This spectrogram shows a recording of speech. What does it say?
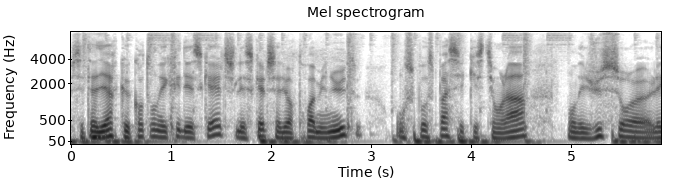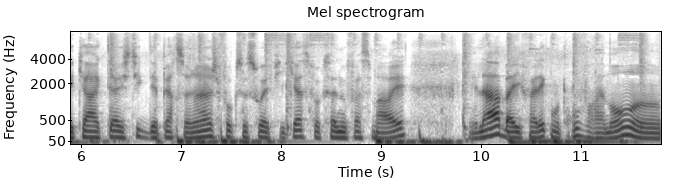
C'est-à-dire que quand on écrit des sketchs, les sketchs ça dure 3 minutes, on se pose pas ces questions-là, on est juste sur les caractéristiques des personnages, faut que ce soit efficace, faut que ça nous fasse marrer. Et là, bah, il fallait qu'on trouve vraiment un,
